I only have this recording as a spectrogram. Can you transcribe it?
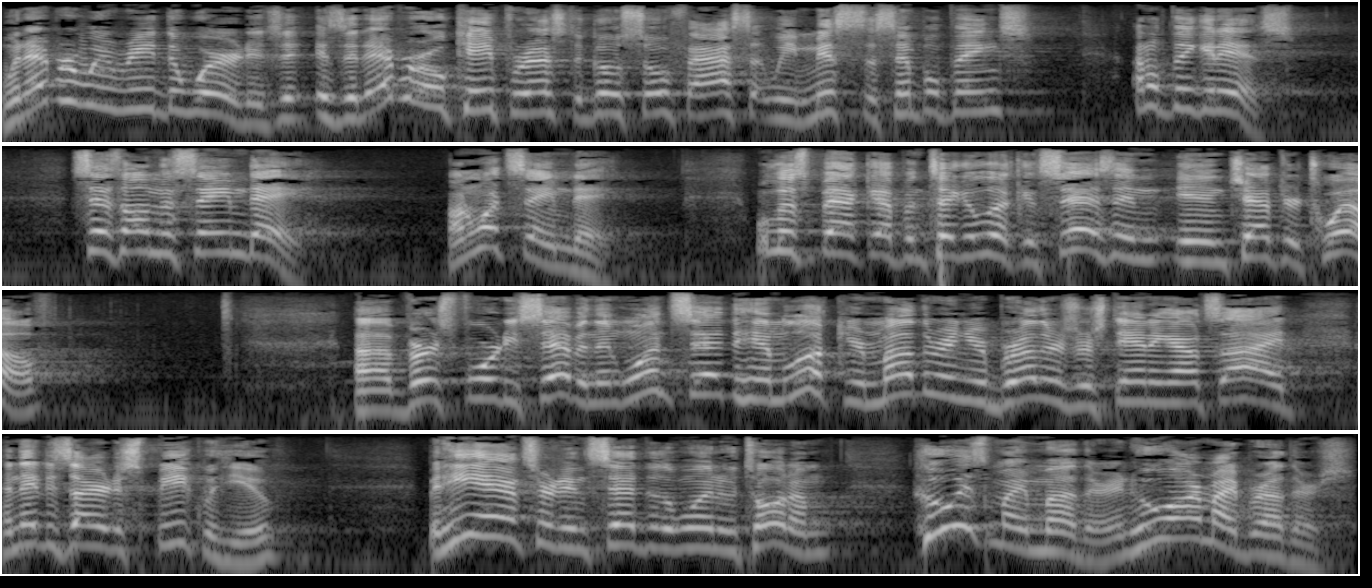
Whenever we read the word, is it, is it ever okay for us to go so fast that we miss the simple things? I don't think it is. It says on the same day. On what same day? Well, let's back up and take a look. It says in, in chapter 12, uh, verse 47 Then one said to him, Look, your mother and your brothers are standing outside, and they desire to speak with you. But he answered and said to the one who told him, Who is my mother, and who are my brothers?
